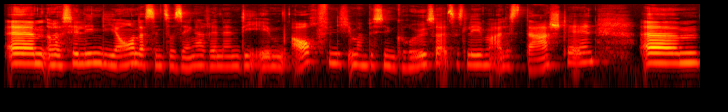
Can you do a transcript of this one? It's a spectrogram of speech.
Ähm, oder Celine Dion, das sind so Sängerinnen, die eben auch, finde ich, immer ein bisschen größer als das Leben alles darstellen. Ähm,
